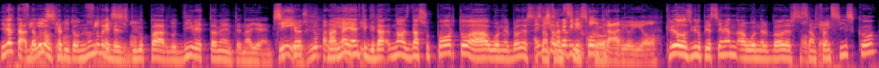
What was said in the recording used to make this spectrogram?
in realtà, da quello che ho capito, non dovrebbe fighissimo. svilupparlo direttamente Niantic, Sì, lo sviluppa ma Niantic. Niantic dà, no, dà supporto a Warner Brothers E San invece avevo capito il Francisco. contrario io. Credo lo sviluppi assieme a Warner Brothers San Ok. Francisco.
